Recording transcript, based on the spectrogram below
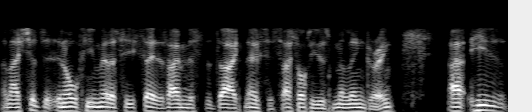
And I should, in all humility, say that I missed the diagnosis. I thought he was malingering. Uh, these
